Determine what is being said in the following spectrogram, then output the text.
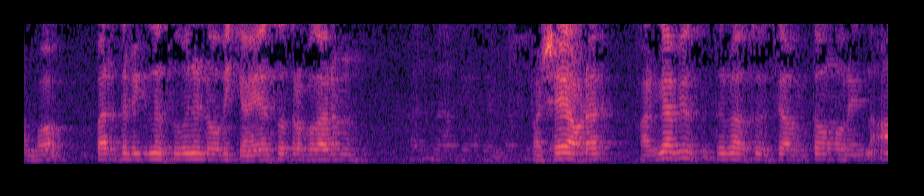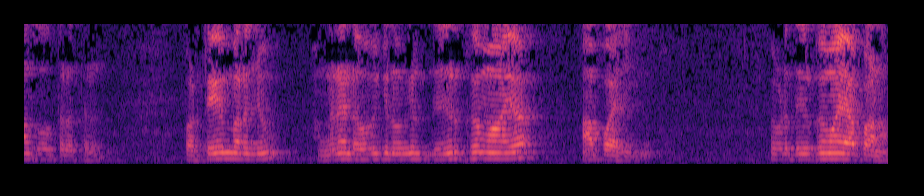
അപ്പോ പരത്തിലിരിക്കുന്ന സൂന് ലോപിക്കാം ഏ സൂത്രപ്രകാരം പക്ഷേ അവിടെ ഫൽഗാഭ്യസ്വൃത്തം എന്ന് പറയുന്ന ആ സൂത്രത്തിൽ പ്രത്യേകം പറഞ്ഞു അങ്ങനെ ലോപിക്കണമെങ്കിൽ ദീർഘമായ ആപ്പായിരിക്കും. ഇവിടെ ദീർഘമായ ആപ്പാണോ.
